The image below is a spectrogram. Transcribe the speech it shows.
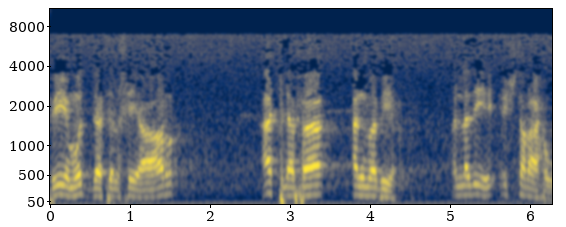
في مدة الخيار أتلف المبيع الذي اشتراه.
